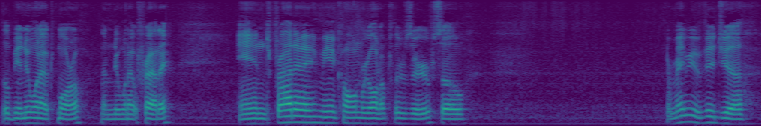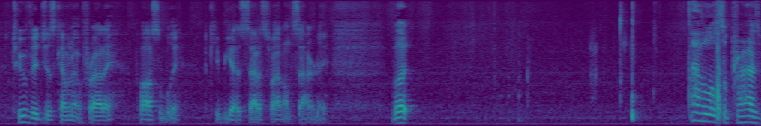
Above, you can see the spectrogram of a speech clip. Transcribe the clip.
there'll be a new one out tomorrow, then a new one out Friday. And Friday, me and Colin, we're going up to the reserve, so there may be a video, two videos coming out Friday, possibly, to keep you guys satisfied on Saturday. But I have a little surprise.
